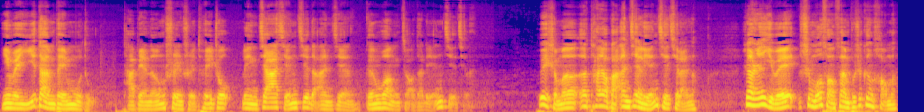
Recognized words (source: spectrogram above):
因为一旦被目睹，他便能顺水推舟，令加贤街的案件跟旺角的连接起来。为什么呃他要把案件连接起来呢？让人以为是模仿犯，不是更好吗？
